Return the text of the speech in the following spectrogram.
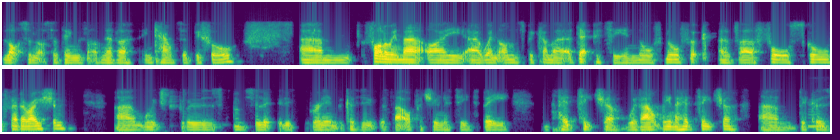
lots and lots of things that I've never encountered before. Um, following that, I uh, went on to become a, a, deputy in North Norfolk of a four school federation, um, which was absolutely brilliant because it was that opportunity to be head teacher without being a head teacher um, mm. because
